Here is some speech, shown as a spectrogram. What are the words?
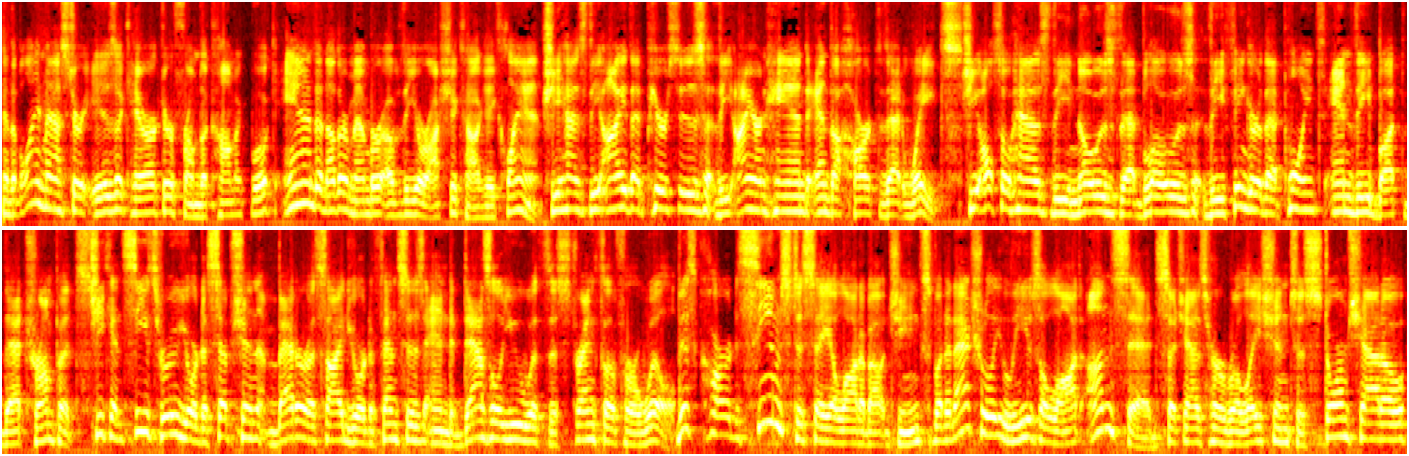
And the Blind Master is a character from the comic book and another member of the Arashikage clan. She has the eye that pierces, the iron hand, and the heart that waits. She also has the nose that blows, the finger that points, and the butt that trumpets. She can see through your deception, batter aside your defenses, and dazzle you with the strength of her will. This card seems to say a lot about Jinx, but it actually leaves a lot unsaid, such as her relation to Storm Shadow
